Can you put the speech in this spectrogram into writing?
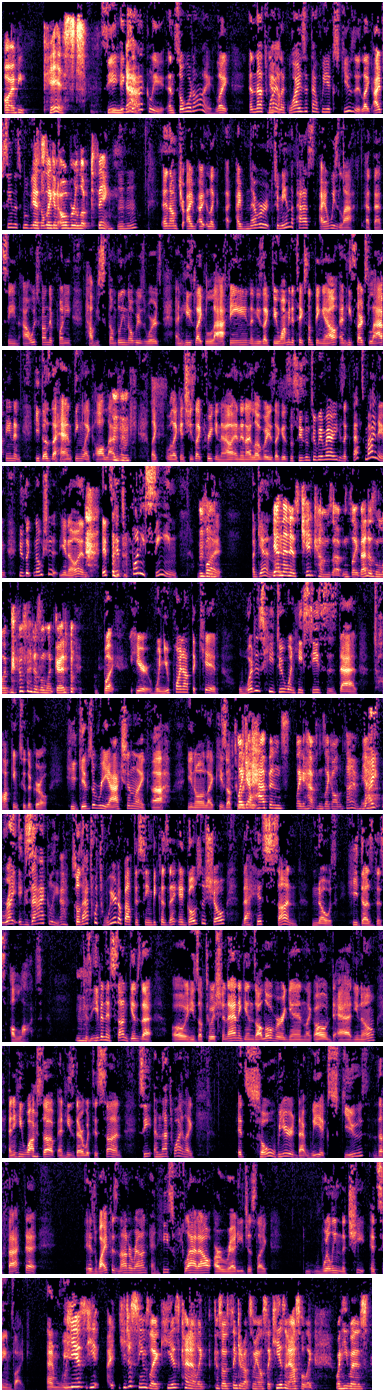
oh, I'd be pissed. See, Yeah. exactly, and so would I. Like, and that's why, Yeah. like, why is it that we excuse it? Like, I've seen this movie. Yeah, it's so like many an overlooked thing. Mm-hmm. And I'm tr- I, I like I, I've never to me in the past I always laughed at that scene. I always found it funny how he's stumbling over his words and he's like laughing and he's like, "Do you want me to take something out?" And he starts laughing and he does the hand thing like all laughing Mhm. like like like and she's like freaking out and then I love where he's like, "Is the season to be married?" He's like, "That's my name." He's like, "No shit," you know. And it's it's a funny scene, Mhm. but again, Yeah, like- and then his kid comes up and it's like that doesn't look that doesn't look good. But here, when you point out the kid, what does he do when he sees his dad talking to the girl? He gives a reaction like, ah, you know, like he's up to it. like it happens like it happens like all the time. Yeah. Right, right, exactly. Yeah. So that's what's weird about this scene because then it goes to show that his son knows he does this a lot. Mm-hmm. Because even his son gives that, oh, he's up to his shenanigans all over again. Like, oh, dad, you know? And he walks Mm-hmm. up and he's there with his son. See, and that's why, like, it's so weird that we excuse the fact that his wife is not around and he's flat out already just like willing to cheat, it seems like. And we. He is he he just seems like he is kind of like because I was thinking about something else. Like he is an asshole. Like when he was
